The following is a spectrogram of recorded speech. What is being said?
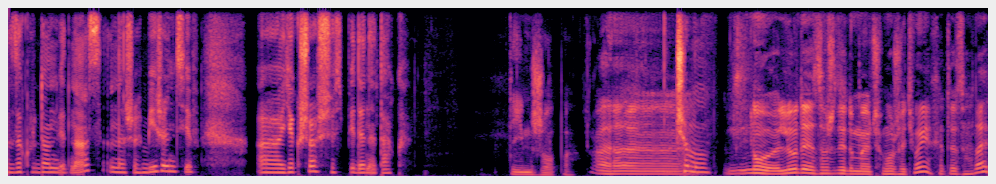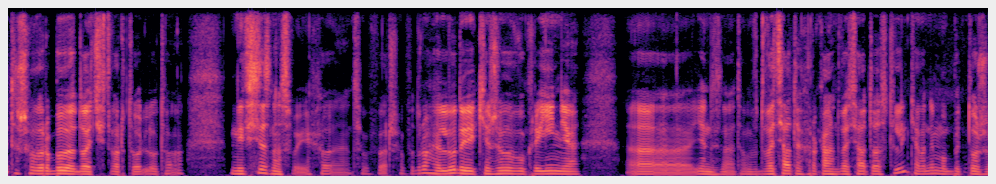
за кордон від нас, наших біженців, е, якщо щось піде не так? Та їм жопа. Е, Чому? Ну, люди завжди думають, що можуть виїхати. Згадайте, що ви робили 24 лютого. Не всі з нас виїхали. Це по-перше. По-друге, люди, які жили в Україні, е, я не знаю, там в 20-х роках 20-го століття, вони, мабуть, теж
